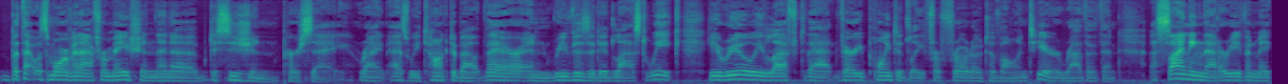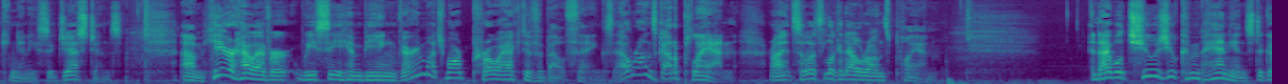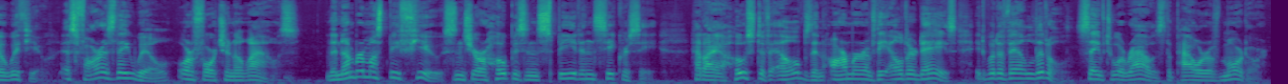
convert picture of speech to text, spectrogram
But that was more of an affirmation than a decision per se, right? As we talked about there and revisited last week, he really left that very pointedly for Frodo to volunteer rather than assigning that or even making any suggestions. Um, here, however, we see him being very much more proactive about things. Elrond's got a plan, right? So let's look at Elrond's plan. And I will choose you companions to go with you, as far as they will or fortune allows. The number must be few, since your hope is in speed and secrecy. Had I a host of elves in armor of the elder days, it would avail little, save to arouse the power of Mordor.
